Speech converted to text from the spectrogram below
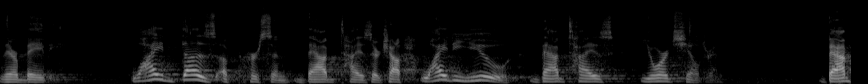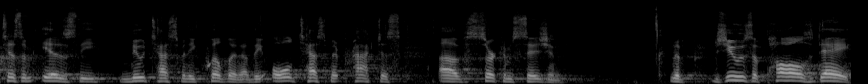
their baby? Why does a person baptize their child? Why do you baptize your children? Baptism is the New Testament equivalent of the Old Testament practice of circumcision. The Jews of Paul's day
